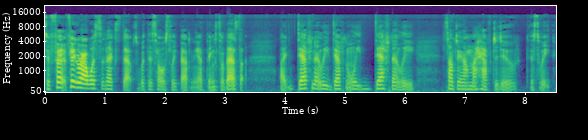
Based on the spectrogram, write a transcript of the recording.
to f- figure out what's the next steps with this whole sleep apnea thing. So that's like definitely, definitely, definitely something I'm gonna have to do this week.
